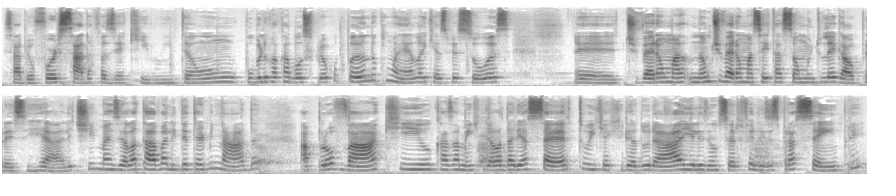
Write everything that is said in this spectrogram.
sabe? Ou forçada a fazer aquilo. Então, o público acabou se preocupando com ela e que as pessoas é, tiveram uma, não tiveram uma aceitação muito legal para esse reality, mas ela estava ali determinada a provar que o casamento dela daria certo e que aquilo ia durar e eles iam ser felizes para sempre.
